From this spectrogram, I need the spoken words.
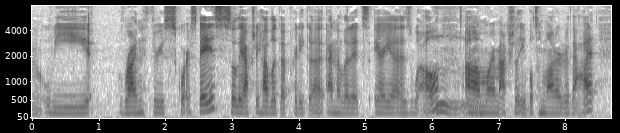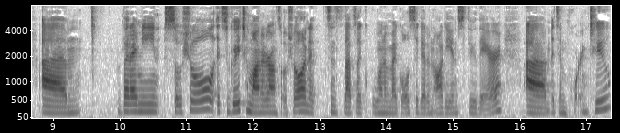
Um, we run through Squarespace, so they actually have like a pretty good analytics area as well, um, where I'm actually able to monitor that. Um, but I mean, social. It's great to monitor on social, and it, since that's like one of my goals to get an audience through there, um, it's important to.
